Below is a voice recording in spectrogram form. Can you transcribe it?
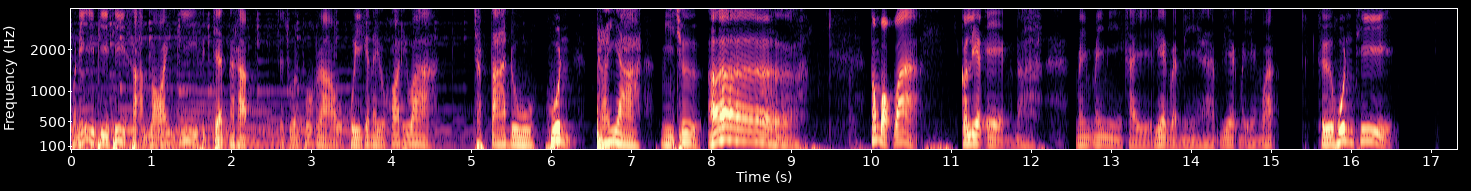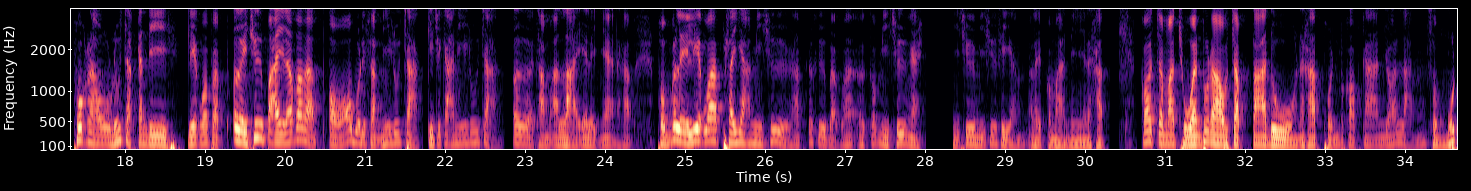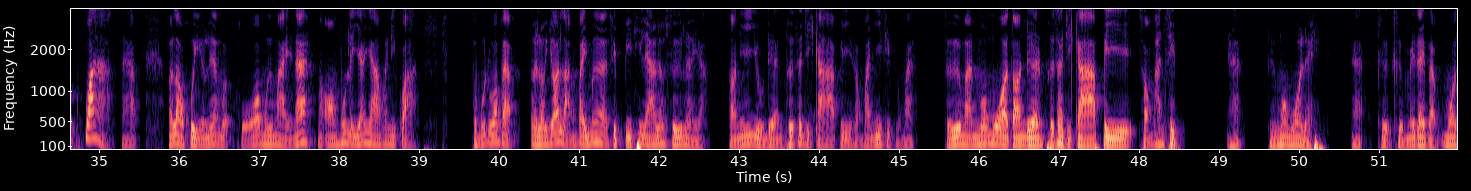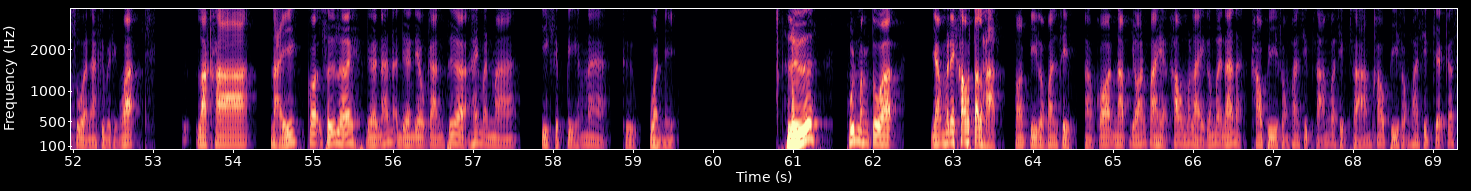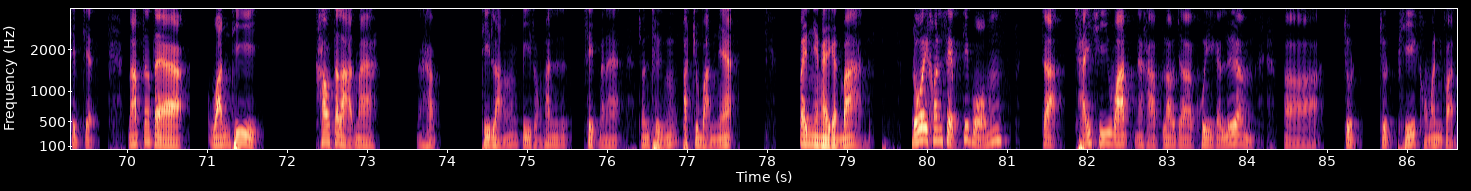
วันนี้ EP ที่ 327 นะครับ จะชวนพวกเราคุยกันในหัวข้อที่ว่า จับตาดูหุ้นพระยามีชื่อ เออ ต้องบอกว่าก็เรียกเองนะไม่ไม่มีใครเรียกแบบนี้นะครับ เรียกมาเองว่า คือหุ้นที่พวกเรารู้จักกันดี เรียกว่าแบบเอ่ยชื่อไปแล้วก็แบบอ๋อบริษัทนี้รู้จักกิจการนี้รู้จัก เออทำอะไรอะไรเงี้ยนะครับ ผมก็เลยเรียกว่าพระยามีชื่อครับ ก็คือแบบว่าเออก็มีชื่อไง มีชื่อมีชื่อเสียงอะไรประมาณนี้นะครับ ก็จะมาชวนพวกเราจับตาดูนะครับ ผลประกอบการย้อนหลังสมมุติว่านะครับว่าเราคุยกันเรื่องแบบโหมือใหม่นะ มาออมหุ้นระยะยาวกันดีกว่า สมมุติว่าแบบเออเราย้อนหลังไปเมื่อ 10 ปีที่แล้วแล้วซื้อเลยอะตอนนี้อยู่เดือนพฤศจิกาปี 2020ถูกไหมซื้อมันมั่วๆตอนเดือนพฤศจิกาปี 2010นะฮะซื้อมั่วๆเลยนะฮะคือคือไม่ได้แบบมั่วซั่วนะคือหมายถึงว่า ราคาไหนก็ซื้อเลย เดือนนั้นเดือนเดียวกันเพื่อให้มันมา อีกสิบปีข้างหน้าคือวันนี้ หรือหุ้นบางตัวยังไม่ได้เข้าตลาดตอนปี 2010อ่าก็นับย้อนไปเข้าเมื่อไหร่ก็เมื่อนั้นอะเข้าปี 2013 ก็ 13 เข้าปี 2017 ก็ 17 นับตั้งแต่วันที่เข้าตลาดมานะครับ ทีหลังปี 2010นะฮะจนถึงปัจจุบันเนี้ยเป็นยังไงกันบ้าง โดยคอนเซปที่ผมจะใช้ชี้วัดนะครับ เราจะคุยกันเรื่องอจุดจุดพีคของมันก่อน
